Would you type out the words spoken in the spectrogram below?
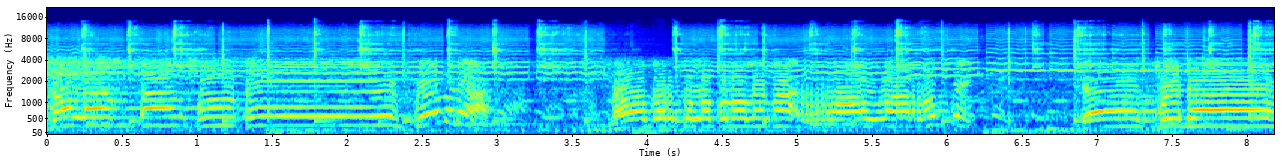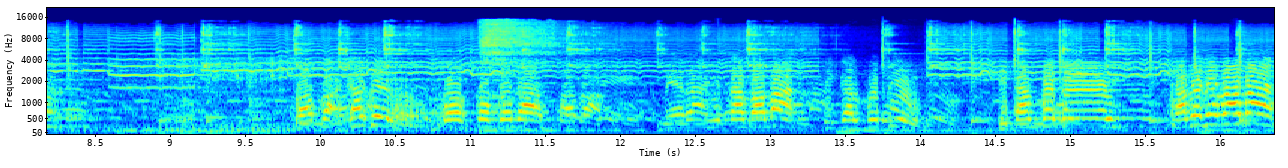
salam bang Bobe Sebelah Nomor 35 Rawa Rompek. Kepada Bapak Kadir Posko Beda Sabang Merah hitam aman Tinggal putih. Hitam putih Sama-sama aman.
